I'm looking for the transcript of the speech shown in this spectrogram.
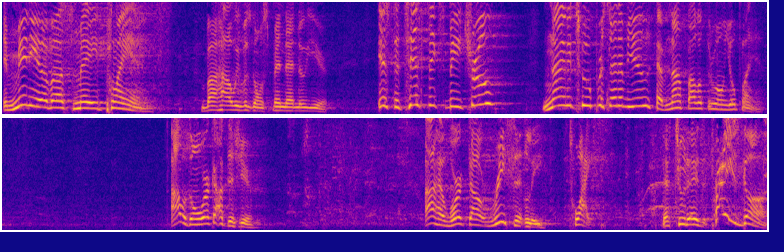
and many of us made plans about how we was gonna spend that new year. If statistics be true, 92% of you have not followed through on your plan. I was going to work out this year. I have worked out recently twice. That's two days. Praise God.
